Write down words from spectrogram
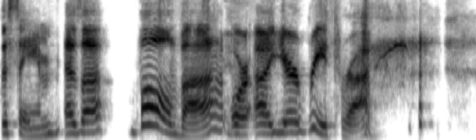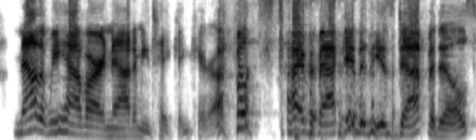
the same as a vulva or a urethra. now that we have our anatomy taken care of, let's dive back into these daffodils.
